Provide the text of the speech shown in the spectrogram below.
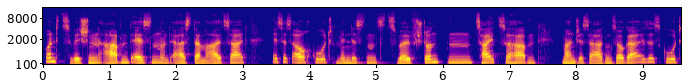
und zwischen Abendessen und erster Mahlzeit ist es auch gut, mindestens zwölf Stunden Zeit zu haben. Manche sagen sogar, ist es gut,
